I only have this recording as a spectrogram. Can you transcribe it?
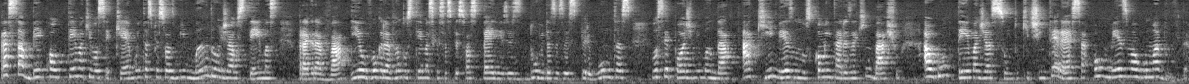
para saber qual tema que você quer. Muitas pessoas me mandam já os temas para gravar e eu vou gravando os temas que essas pessoas pedem, às vezes dúvidas, às vezes perguntas. Você pode me mandar aqui mesmo nos comentários aqui embaixo algum tema de assunto que te interessa ou mesmo alguma dúvida,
